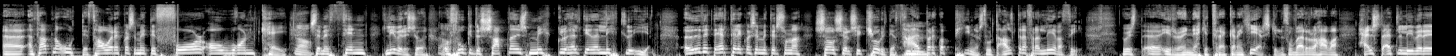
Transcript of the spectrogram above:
Uh, en þarna úti þá er eitthvað sem heitir 401k Já. sem er þinn lífeyrissjóður. Og þú getur sapnað eins miklu held ég eða litlu í hann. Auðvitað er til eitthvað sem heitir svona social security, það Mm. er bara eitthvað pínast. Þú ert aldrei að fara að lifa því. Þú veist, uh, í raun ekki frekar en hér skilu þú verður að hafa helst ellilíferi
